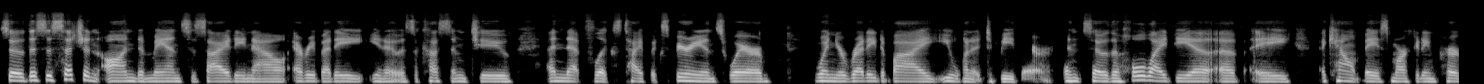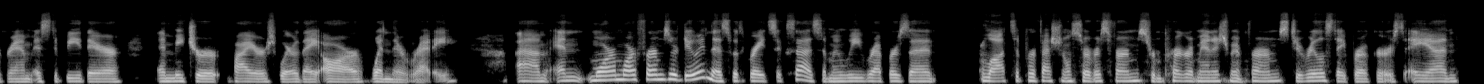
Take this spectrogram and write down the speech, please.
So this is such an on demand society now. Everybody you know is accustomed to a netflix type experience where when you're ready to buy you want it to be there. And so the whole idea of a account based marketing program is to be there and meet your buyers where they are when they're ready. Um, and more and more firms are doing this with great success. I mean we represent lots of professional service firms from program management firms to real estate brokers and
